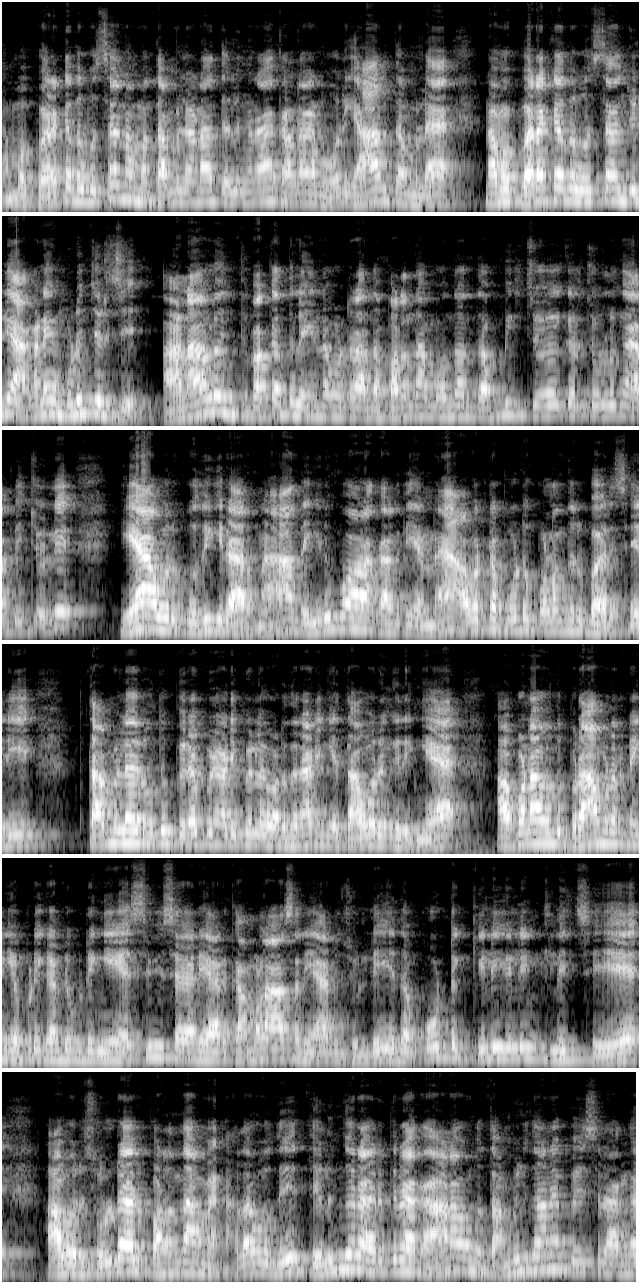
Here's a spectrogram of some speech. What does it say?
நம்ம பிறக்கத புதுசாக நம்ம தமிழனா தெலுங்குனா கன்னடான்னு ஒரு யார் தமிழை? நம்ம பிறக்கத புதுசான்னு சொல்லி அங்கனே முடிஞ்சிருச்சு. ஆனாலும் இந்த பக்கத்தில் என்ன பண்ணுறா அந்த பரந்தாம வந்து அந்த தம்பி சொல்லிக்கிற சொல்லுங்கள் அப்படின்னு சொல்லி ஏன் அவர் குதிக்கிறாருன்னா அந்த இடுமான கடத்தி என்ன? அவர்கிட்ட போட்டு பிறந்திருப்பாரு சரி தமிழர் வந்து பிறப்பின் அடிப்படையில் வருதுன்னா நீங்கள் தவறுங்கிறீங்க. அப்போனா வந்து பிராமணர் நீங்கள் எப்படி கண்டுபிடிங்க எஸ்வி சார் யார்? கமலஹாசன் யாருன்னு சொல்லி இதை போட்டு கிளி கிளின்னு கிழிச்சு அவர் சொல்கிறார் பறந்தாம அதாவது தெலுங்கராக இருக்கிறாங்க. ஆனால் அவங்க தமிழ் தானே பேசுகிறாங்க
